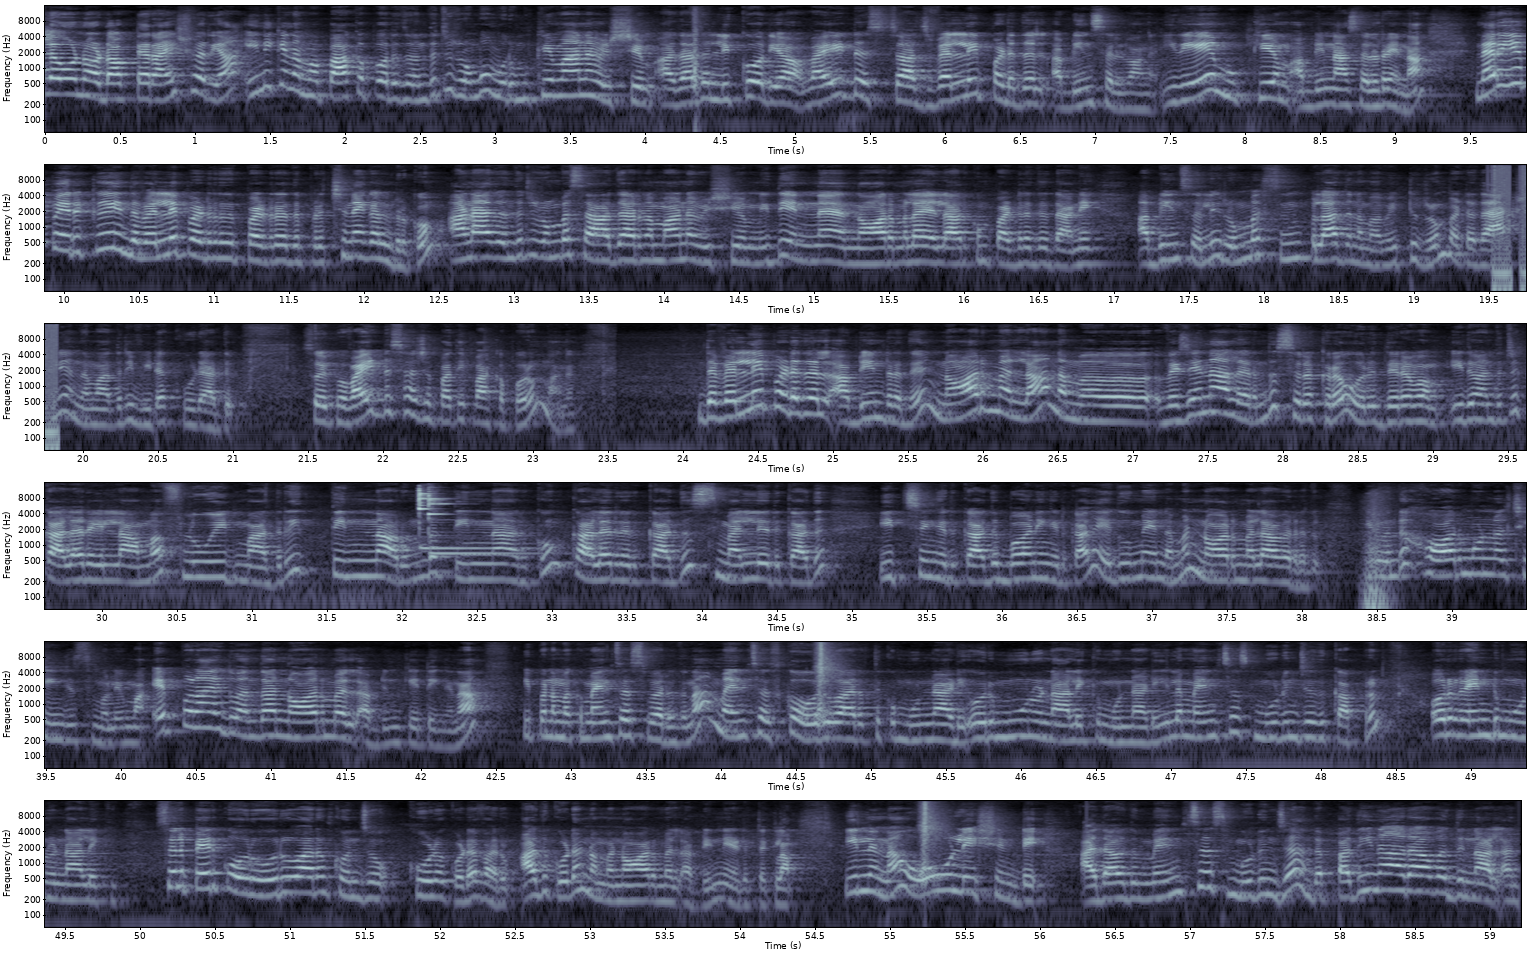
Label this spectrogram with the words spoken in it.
Hello நான் doctor Aishwarya. இன்னைக்கு நம்ம பார்க்க போகிறது வந்துட்டு ரொம்ப ஒரு முக்கியமான விஷயம். அதாவது லிக்கோரியா வைட் டிஸ்சார்ஜ் வெள்ளைப்படுதல் அப்படின்னு சொல்லுவாங்க. இது ஏன் முக்கியம் அப்படின்னு நான் சொல்கிறேன்னா நிறைய பேருக்கு இந்த வெள்ளைப்படுறது படுறது பிரச்சனைகள் இருக்கும். ஆனால் அது வந்துட்டு ரொம்ப சாதாரணமான விஷயம். இது என்ன? நார்மலாக எல்லாருக்கும் படுறது தானே? அப்படின்னு சொல்லி ரொம்ப சிம்பிளாக அதை நம்ம விட்டுடுறோம். பட் அது ஆக்சுவலி அந்த மாதிரி விடக்கூடாது. ஸோ இப்போ வைட் டிஸ்சார்ஜை பற்றி பார்க்க போகிறோம் வாங்க. இந்த வெள்ளைப்படுதல் அப்படின்றது நார்மலாக நம்ம வெஜைனால இருந்து சுரக்கிற ஒரு திரவம். இது வந்துட்டு கலர் இல்லாமல் ஃப்ளூயிட் மாதிரி தின்னாக ரொம்ப தின்னாக இருக்கும். கலர் இருக்காது ஸ்மெல் இருக்காது. இட்சிங் இருக்காது பேர்னிங் இருக்காது எதுவுமே இல்லாமல் நார்மலாக வருது இது வந்து ஹார்மோனல் சேஞ்சஸ் மூலயமா. எப்போலாம் இது வந்தால் நார்மல் அப்படின்னு கேட்டிங்கன்னா இப்போ நமக்கு மென்சஸ் வருதுன்னா மென்சஸ்க்கு ஒரு வாரத்துக்கு முன்னாடி ஒரு மூணு நாளைக்கு முன்னாடி இல்லை மென்சஸ் முடிஞ்சதுக்கப்புறம் ஒரு ரெண்டு மூணு நாளைக்கு. சில பேருக்கு ஒரு ஒரு வாரம் கொஞ்சம் கூட கூட வரும். அது கூட நம்ம நார்மல் அப்படின்னு எடுத்துக்கலாம். இல்லைன்னா ஓவுலேஷன் டே அதாவது மென்சஸ் முடிஞ்ச அந்த பதினாறாவது நாள்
